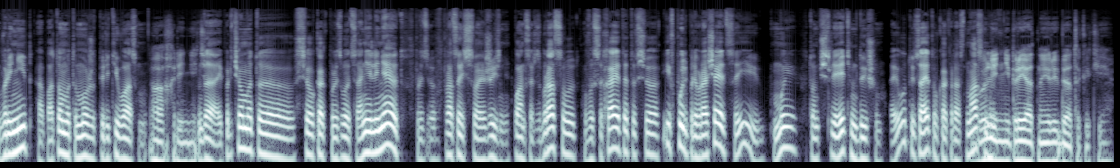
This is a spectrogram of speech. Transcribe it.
в ринит, а потом это может перейти в астму. Охренеть. Да, и причем это все как производится. Они линяют в в процессе своей жизни, панцирь сбрасывают, высыхает это все, и в пыль превращается, и мы в том числе этим дышим. И вот из-за этого как раз насморк. Блин, неприятные ребята какие.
